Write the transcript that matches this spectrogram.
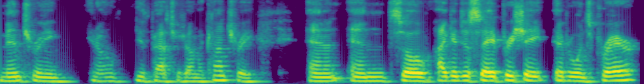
mentoring you know youth pastors around the country. And and so I can just say appreciate everyone's prayer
